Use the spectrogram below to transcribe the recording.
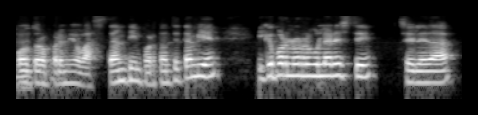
otro premio bastante importante también y que por lo regular este se le da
